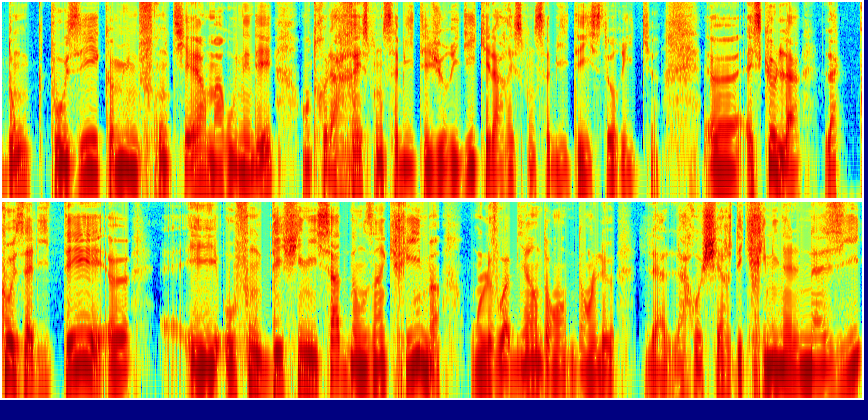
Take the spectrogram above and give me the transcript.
donc posé comme une frontière, Marounedé, entre la responsabilité juridique et la responsabilité historique. Euh, est-ce que la, causalité euh, est au fond définissable dans un crime? On le voit bien dans, le, la, recherche des criminels nazis,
